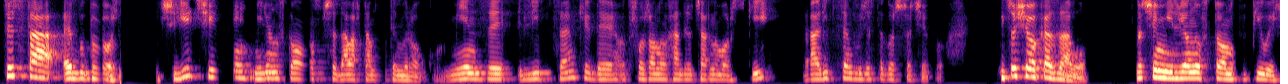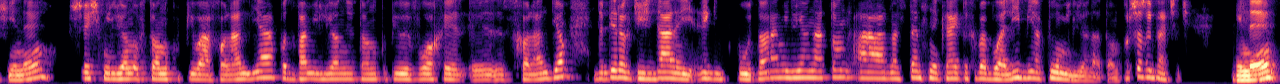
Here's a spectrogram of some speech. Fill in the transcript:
300, e, boże, 30 milionów ton sprzedała w tamtym roku. Między lipcem, kiedy otworzono handel czarnomorski, a lipcem 23. I co się okazało? 8 milionów ton kupiły Chiny, 6 milionów ton kupiła Holandia, po 2 miliony ton kupiły Włochy y, z Holandią. Dopiero gdzieś dalej Egipt 1,5 miliona ton, a następny kraj to chyba była Libia, pół miliona ton. Proszę zobaczyć. Chiny,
